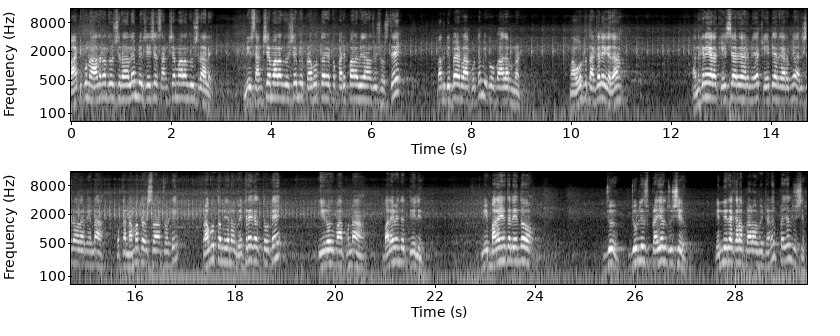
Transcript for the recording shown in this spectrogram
పార్టీకి ఉన్న ఆదరణ చూసి రాలే మీరు చేసే సంక్షేమాలను చూసి రాలే. మీ సంక్షేమాలను చూసే మీ ప్రభుత్వం యొక్క పరిపాలన విధానం చూసి వస్తే మాకు డిపాజిట్ రాకుంటే మీకు ఆధారం ఉన్నట్టు. మా ఓట్లు తగ్గలే కదా. అందుకనే ఇలా కేసీఆర్ గారి మీద కేటీఆర్ గారి మీద హరీశ్రావు గారి మీద ఉన్న ఒక నమ్మక విశ్వాసంతో ప్రభుత్వం మీద వ్యతిరేకతతోటే ఈరోజు మాకున్న బలమేందో తేలింది. మీ బలహీనతలు ఏందో జూ జూబ్లీస్ ప్రజలు చూశారు. ఎన్ని రకాల ప్రాబ్లం పెట్టాడో ప్రజలు చూశారు.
